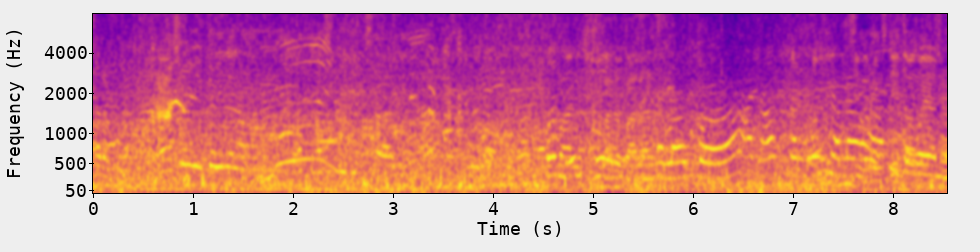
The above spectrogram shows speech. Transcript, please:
Harap. Sir, kayo na lang at mas within sa Para balance. Hello po. Announcement po sa Sino lahat. next dito kaya na?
